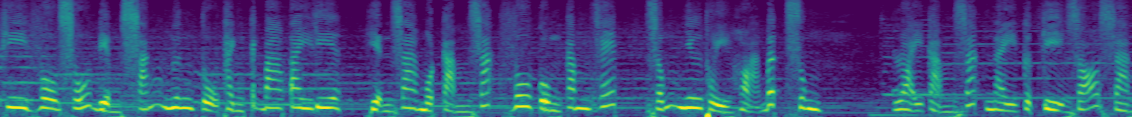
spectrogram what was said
khi vô số điểm sáng ngưng tụ thành cái bao tay kia, hiện ra một cảm giác vô cùng căm ghét, giống như thủy hỏa bất xung. Loại cảm giác này cực kỳ rõ ràng.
